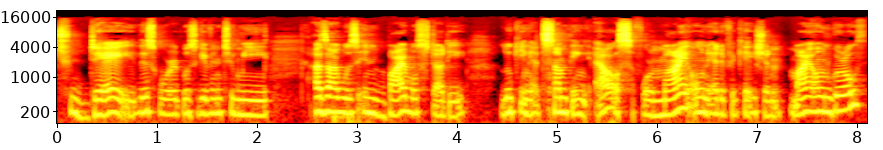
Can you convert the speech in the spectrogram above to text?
today. This word was given to me as I was in Bible study, looking at something else for my own edification, my own growth.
